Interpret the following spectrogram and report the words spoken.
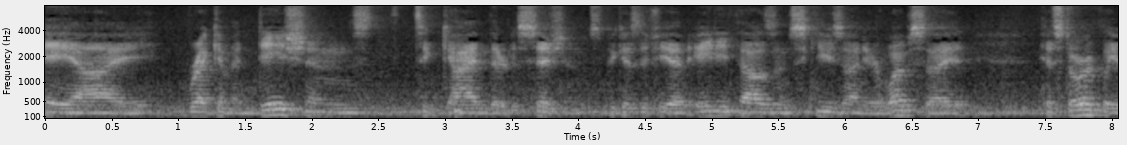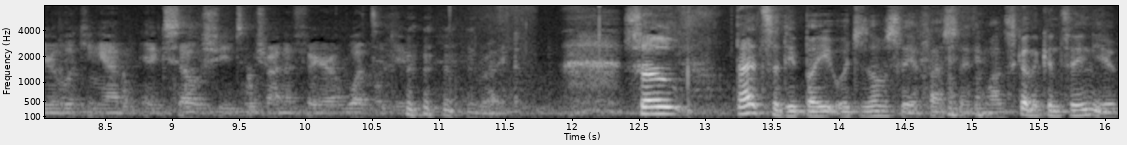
AI recommendations to guide their decisions. Because if you have 80,000 SKUs on your website, historically you're looking at Excel sheets and trying to figure out what to do. right. So that's a debate which is obviously a fascinating one. It's going to continue.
